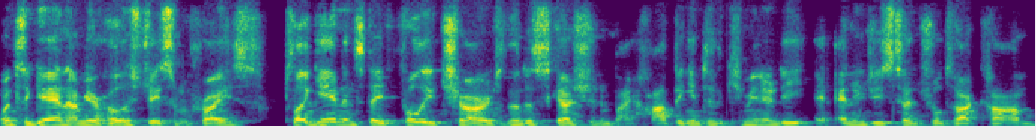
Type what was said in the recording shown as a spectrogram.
Once again, I'm your host, Jason Price. Plug in and stay fully charged in the discussion by hopping into the community at energycentral.com.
